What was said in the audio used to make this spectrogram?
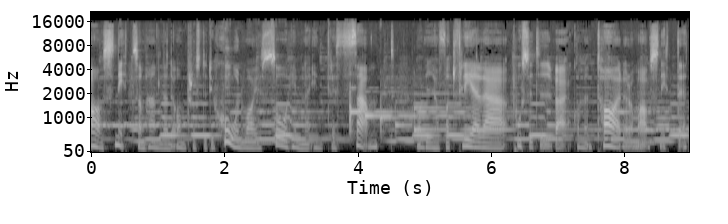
avsnitt som handlade om prostitution var ju så himla intressant. Och vi har fått flera positiva kommentarer om avsnittet.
